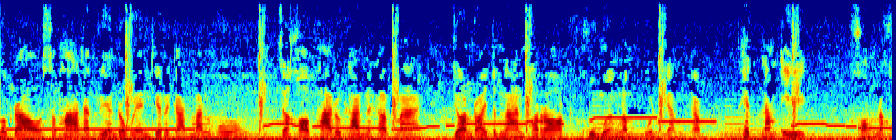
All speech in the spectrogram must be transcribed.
พวกเราสภานักเรียนโรงเรียนกิจการบ้านโฮงจะขอพาทุกท่านนะครับ มาย้อนรอยตำนานพระรอดคู่เมืองลำพูนกันครับ เพชรน้ำเอกของนค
